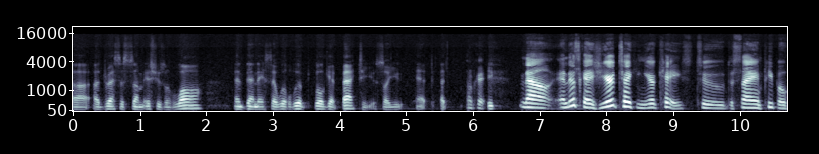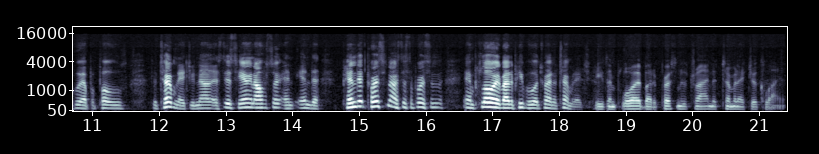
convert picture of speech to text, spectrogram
uh, addresses some issues of law, and then they say, "We'll we'll, we'll get back to you." So you at, at, Okay. It- Now, in this case, you're taking your case to the same people who have proposed to terminate you. Now, is this hearing officer an independent person, or is this a person employed by the people who are trying to terminate you? he's employed by the person who's trying to terminate your client.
